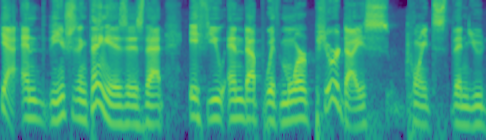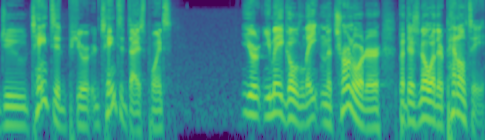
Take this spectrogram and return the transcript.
Yeah, and the interesting thing is is that if you end up with more pure dice points than you do tainted pure tainted dice points, you're you may go late in the turn order, but there's no other penalty.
